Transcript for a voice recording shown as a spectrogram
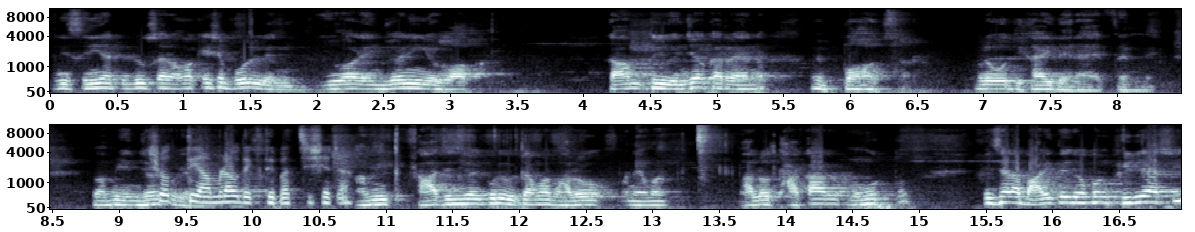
তিনি সিনিয়র প্রডিউসার আমাকে এসে বললেন you are enjoying your work काम तो यू एंजॉय कर रहा है ना मैं बहुत सर बोले वो दिखाई दे रहा है फ्रेम में তো আমি এনজয় করি সত্যি আমরাও দেখতে পাচ্ছি সেটা আমি কাজ এনজয় করি ওটা আমার ভালো মানে আমার ভালো থাকার মুহূর্ত এছাড়া বাড়িতে যখন ফিরে আসি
